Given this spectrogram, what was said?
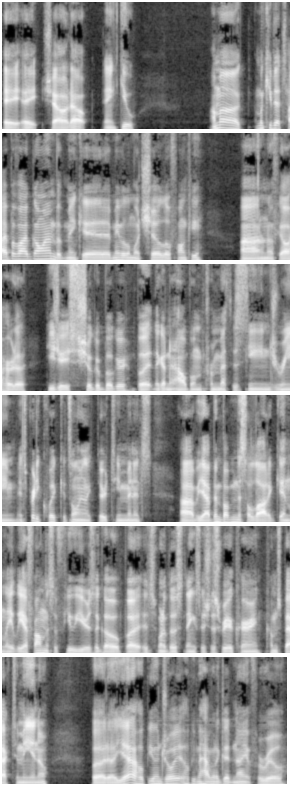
Hey, hey, shout out. Thank you. I'm gonna I'm gonna keep that type of vibe going, but make it maybe a little more chill, a little funky. Uh, I don't know if y'all heard of DJ Sugar Booger, but they got an album Promethazine Dream. It's pretty quick. It's only like 13 minutes. Uh, but yeah, I've been bumping this a lot again lately. I found this a few years ago, but it's one of those things that's just reoccurring. Comes back to me, you know. But uh, yeah, I hope you enjoy it. Hope you've been having a good night for real.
